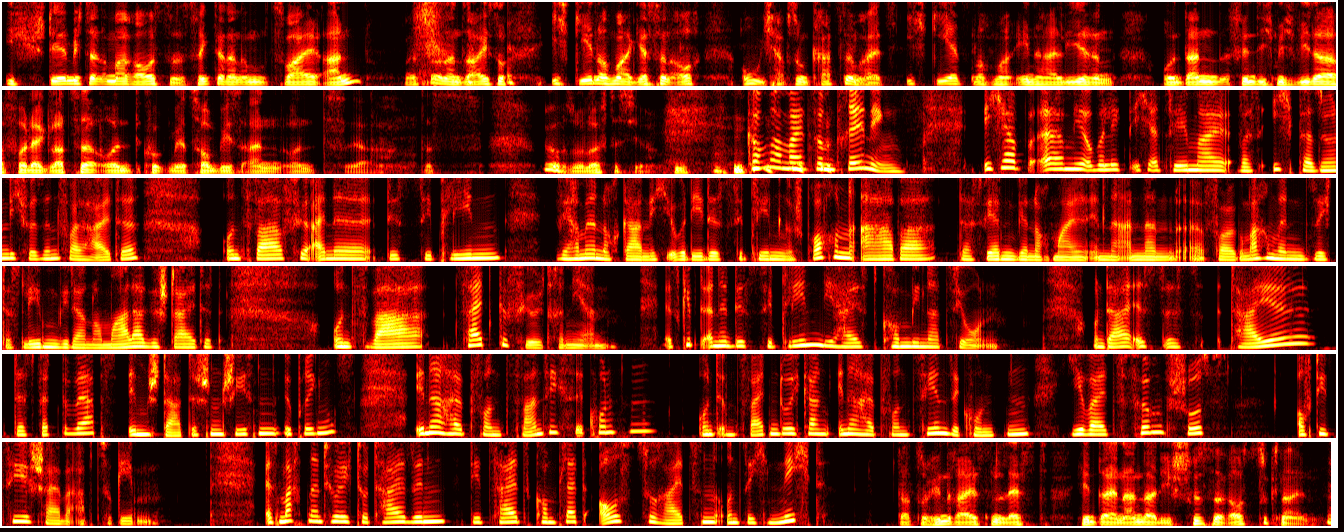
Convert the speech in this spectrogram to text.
ich stehle mich dann immer raus. So, das fängt ja dann um zwei an. Weißt du, und dann sage ich so, ich gehe noch mal gestern auch, oh, ich habe so einen Kratzen im Hals, ich gehe jetzt noch mal inhalieren. Und dann finde ich mich wieder vor der Glotze und gucke mir Zombies an. Und ja, das, ja, so läuft es hier. Kommen wir mal zum Training. Ich habe äh, mir überlegt, ich erzähle mal, was ich persönlich für sinnvoll halte. Und zwar für eine Disziplin. Wir haben ja noch gar nicht über die Disziplinen gesprochen, aber das werden wir noch mal in einer anderen äh, Folge machen, wenn sich das Leben wieder normaler gestaltet. Und zwar Zeitgefühl trainieren. Es gibt eine Disziplin, die heißt Kombination. Und da ist es Teil des Wettbewerbs im statischen Schießen übrigens, innerhalb von 20 Sekunden und im zweiten Durchgang innerhalb von 10 Sekunden jeweils fünf Schuss auf die Zielscheibe abzugeben. Es macht natürlich total Sinn, die Zeit komplett auszureizen und sich nicht Dazu hinreißen lässt, hintereinander die Schüsse rauszuknallen.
